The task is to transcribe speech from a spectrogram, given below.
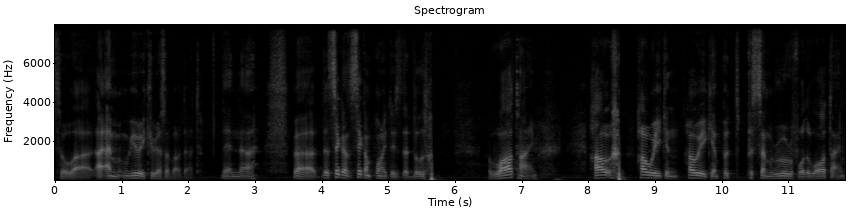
So uh, I, I'm really curious about that. Then uh, uh, the second, second point is that the wartime, how, how we can, how we can put, put some rule for the wartime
